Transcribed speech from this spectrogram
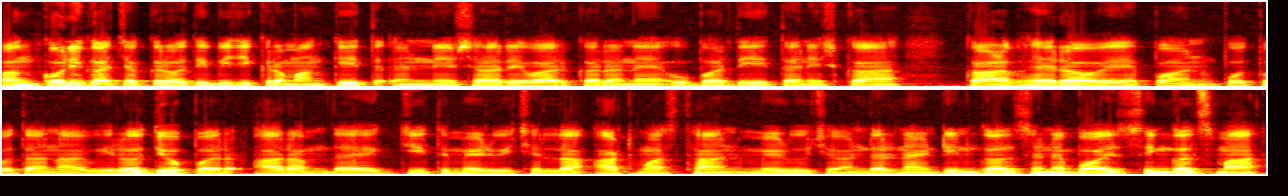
અંકોલિકા ચક્રવર્તી બીજી ક્રમાંકિત નેશા રેવારકર અને ઉભરતી તનિષ્કા કાળભૈરવે પણ પોતપોતાના વિરોધીઓ પર આરામદાયક જીત મેળવી છેલ્લા આઠમા સ્થાન મેળવ્યું છે. અંડર નાઇન્ટીન ગર્લ્સ અને બોયઝ સિંગલ્સમાં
